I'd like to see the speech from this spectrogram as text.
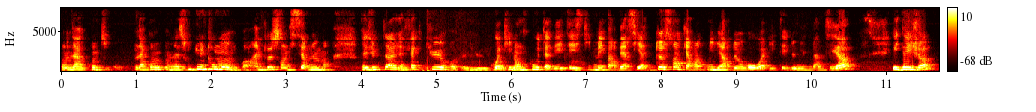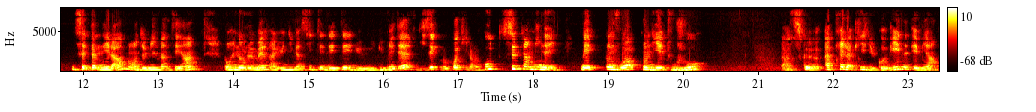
on a on a, soutenu tout le monde, un peu sans discernement. Résultat, la facture du quoi qu'il en coûte avait été estimée par Bercy à 240 milliards d'euros à l'été 2021. Et déjà, cette année-là, en 2021, Bruno Le Maire à l'université d'été du, du MEDEF disait que le quoi qu'il en coûte, c'est terminé. Mais on voit qu'on y est toujours parce qu'après la crise du Covid, eh bien,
